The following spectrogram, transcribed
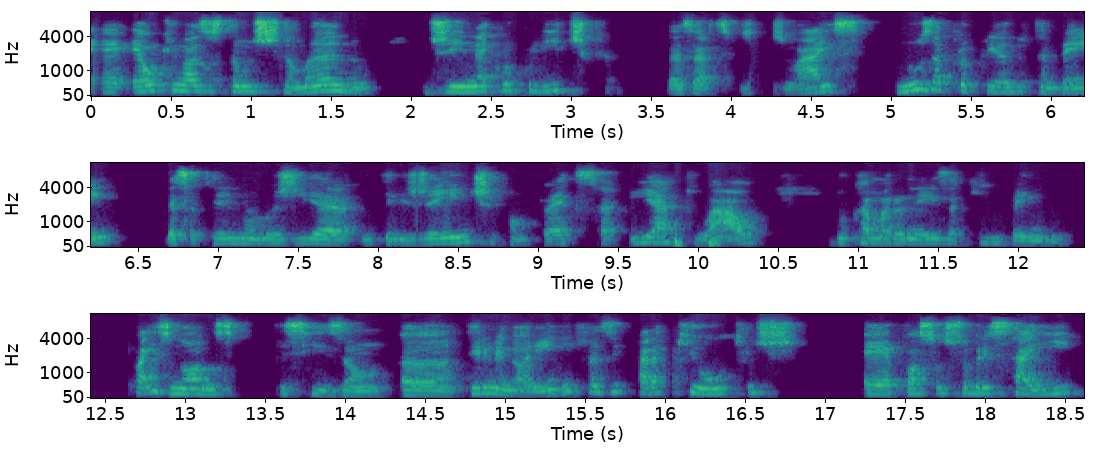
é, é o que nós estamos chamando de necropolítica das artes visuais, nos apropriando também dessa terminologia inteligente, complexa e atual do camaronês Aquile Bembe. Quais nomes precisam uh, ter menor ênfase para que outros uh, possam sobressair?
